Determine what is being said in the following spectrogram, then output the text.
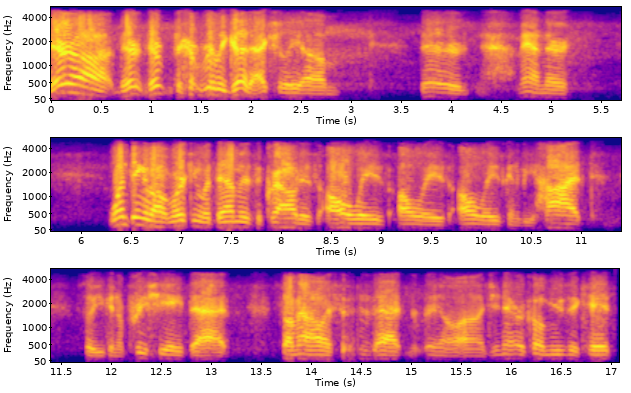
They're uh they're they're they're really good actually. Um they're man, they're one thing about working with them is the crowd is always, always, always gonna be hot. So you can appreciate that. Somehow as soon as that you know, uh Generico music hits,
